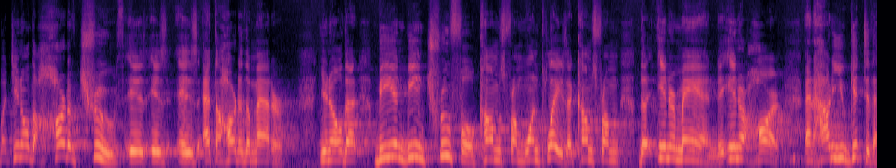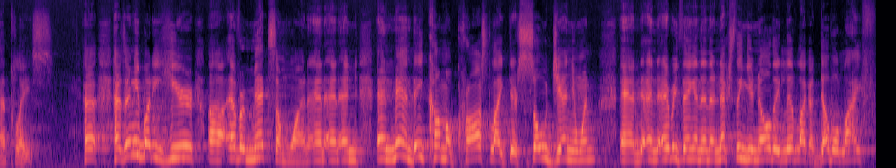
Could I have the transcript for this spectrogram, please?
But you know, the heart of truth is, is, is at the heart of the matter. You know, that being, being truthful comes from one place. That comes from the inner man, the inner heart. And how do you get to that place? Has anybody here uh, ever met someone and, and, and, and man, they come across like they're so genuine and, and everything, and then the next thing you know, they live like a double life?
